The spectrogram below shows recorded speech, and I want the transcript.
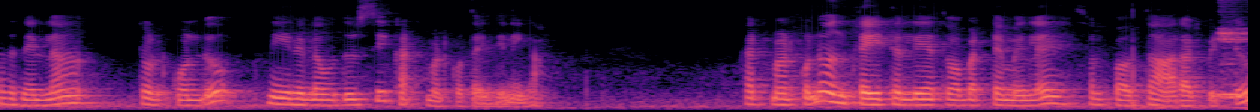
ಅದನ್ನೆಲ್ಲ ತೊಳ್ಕೊಂಡು ನೀರೆಲ್ಲ ಉದುರಿಸಿ ಕಟ್ ಮಾಡ್ಕೋತಾ ಇದ್ದೀನಿ ಈಗ. ಕಟ್ ಮಾಡಿಕೊಂಡು ಒಂದು ಪ್ಲೇಟಲ್ಲಿ ಅಥವಾ ಬಟ್ಟೆ ಮೇಲೆ ಸ್ವಲ್ಪ ಹೊತ್ತು ಆರಾಕ್ಬಿಟ್ಟು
